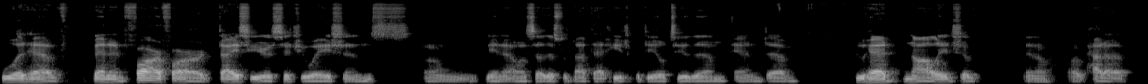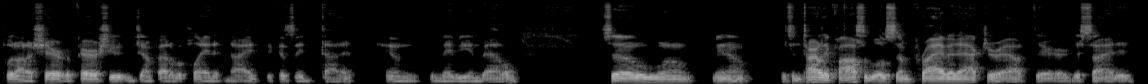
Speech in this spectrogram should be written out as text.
would have been in far far dicier situations, um, you know, and so this was not that huge of a deal to them, and um, who had knowledge of you know how to put on a share of a parachute and jump out of a plane at night because they'd done it and maybe in battle. So um, you know it's entirely possible some private actor out there decided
